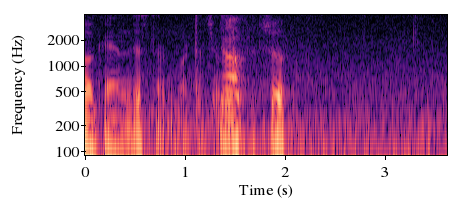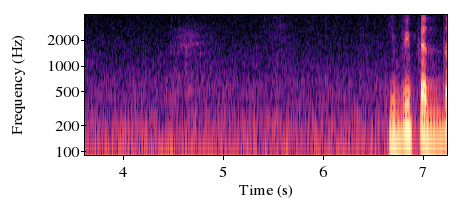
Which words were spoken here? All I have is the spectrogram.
ఓకే అందిస్తాను మోటార్ సార్ షూర్ ఇవి పెద్ద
